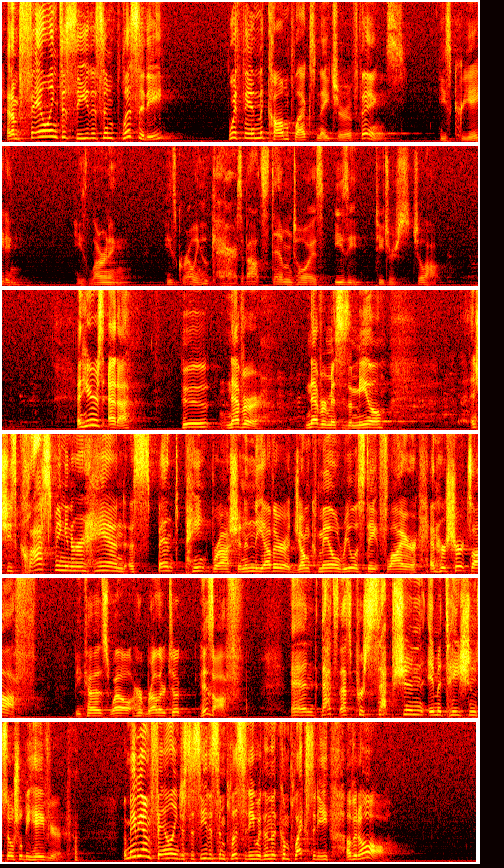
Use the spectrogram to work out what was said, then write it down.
And I'm failing to see the simplicity within the complex nature of things. He's creating, he's learning, he's growing. Who cares about STEM toys? Easy, teachers, chill out. And here's Etta, who never, never misses a meal. And she's clasping in her hand a spent paintbrush, and in the other, a junk mail real estate flyer. And her shirt's off because, well, her brother took his off. And that's, that's perception, imitation, social behavior. but maybe I'm failing just to see the simplicity within the complexity of it all.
